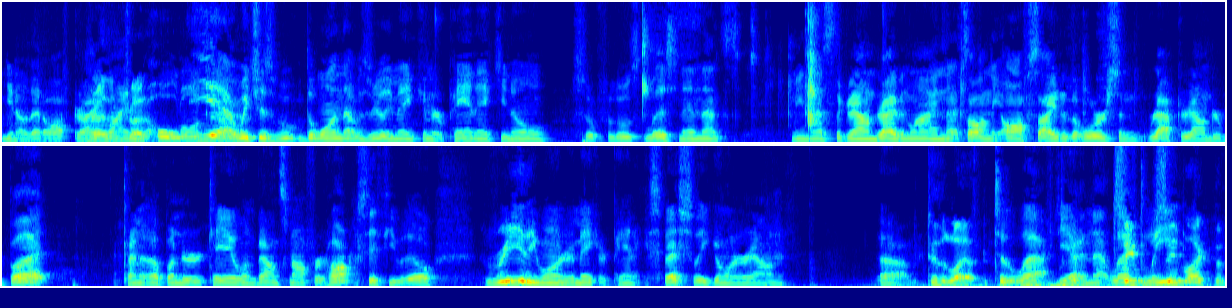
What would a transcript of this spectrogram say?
you know that off drive Rather line. try to hold on. yeah, to which is the one that was really making her panic, you know. So for those listening, that's I mean that's the ground driving line that's on the off side of the horse and wrapped around her butt, kind of up under her tail and bouncing off her hocks, if you will. Really wanted to make her panic, especially going around um, to the left. to the left. Yeah, and that left seemed, lead. seemed like the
